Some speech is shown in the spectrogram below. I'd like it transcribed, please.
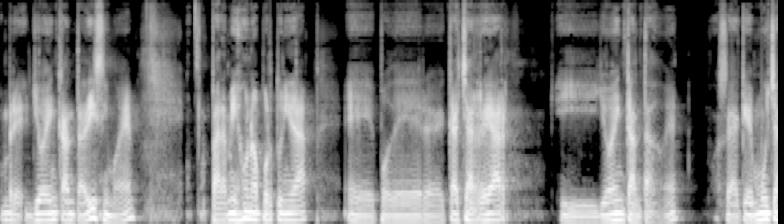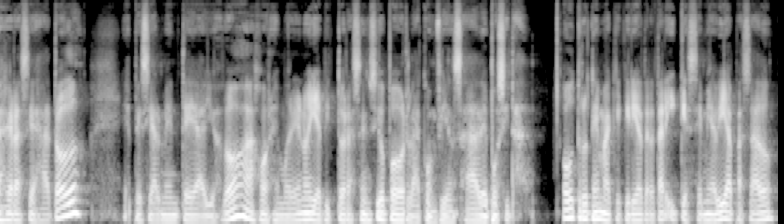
hombre, yo encantadísimo. ¿eh? Para mí es una oportunidad eh, poder eh, cacharrear y yo encantado. ¿eh? O sea que muchas gracias a todos, especialmente a ellos dos, a Jorge Moreno y a Víctor Asensio por la confianza depositada. Otro tema que quería tratar y que se me había pasado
